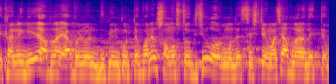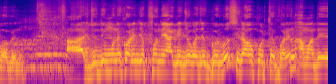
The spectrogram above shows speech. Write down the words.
এখানে গিয়ে আপনার অ্যাপয়েন্টমেন্ট বুকিং করতে পারেন, সমস্ত কিছু ওর মধ্যে সিস্টেম আছে, আপনারা দেখতে পাবেন। আর যদি মনে করেন যে ফোনে আগে যোগাযোগ করব, সেটাও করতে পারেন। আমাদের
